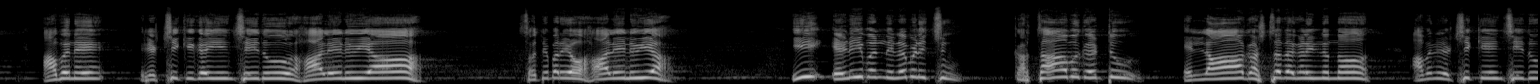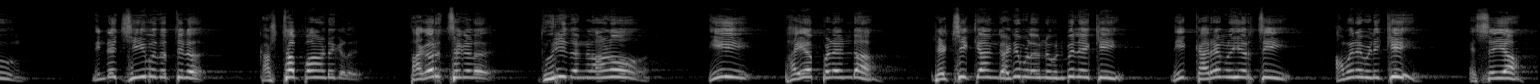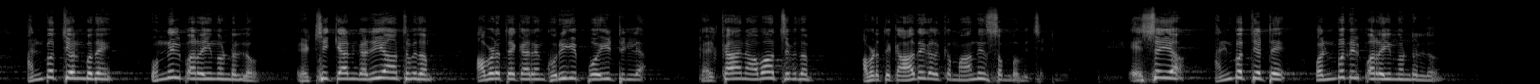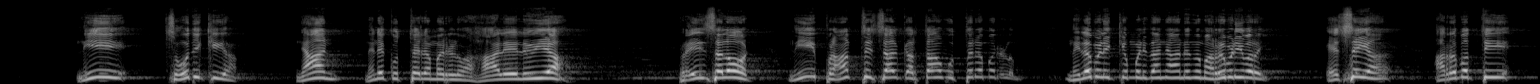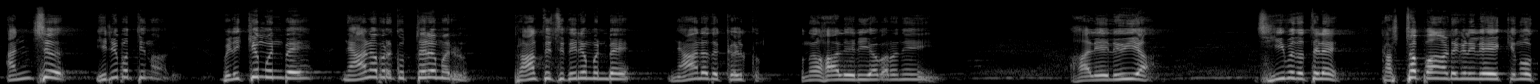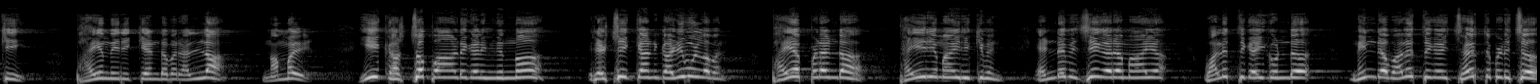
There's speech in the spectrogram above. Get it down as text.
അവനെ രക്ഷിക്കുകയും ചെയ്തു. ഹാലേലുയാ. സത്യം പറയോ? ഹാലേലുയാ. ഈ എളിയവൻ നിലവിളിച്ചു. കർത്താവ് കേട്ടു. എല്ലാ കഷ്ടതകളിൽ നിന്ന് അവനെ രക്ഷിക്കുകയും ചെയ്തു. നിന്റെ ജീവിതത്തിൽ കഷ്ടപ്പാടുകൾ തകർച്ചകൾ ദുരിതങ്ങളാണോ? നീ ഭയപ്പെടേണ്ട. രക്ഷിക്കാൻ കഴിവുള്ളവന് മുൻപിലേക്ക് നീ കരങ്ങളുയർത്തി അവനെ വിളിക്ക്. എസ് ഐ അൻപത്തി ഒൻപത് ഒന്നിൽ പറയുന്നുണ്ടല്ലോ രക്ഷിക്കാൻ കഴിയാത്ത വിധം അവിടുത്തെ കരം കുറുകിപ്പോയിട്ടില്ല. കേൾക്കാനാവാത്ത വിധം അവിടുത്തെ കാതുകൾക്ക് മാന്യം സംഭവിച്ചിട്ടില്ല. എസ് ഐ അൻപത്തിയെട്ട് ഒൻപതിൽ പറയുന്നുണ്ടല്ലോ. നീ ചോദിക്കുക ഞാൻ നിനക്കുത്തരമരുളും ഹാലേലുയ്യ പ്രൈസലോട്ട് നീ പ്രാർത്ഥിച്ചാൽ കർത്താവ് ഉത്തരമരുളും. നിലവിളിക്കുമ്പോൾ ഇതാ ഞാനെന്ന് മറുപടി പറയും. എസയ അറുപത്തി അഞ്ച് ഇരുപത്തിനാല്. വിളിക്കും മുൻപേ ഞാൻ അവർക്ക് ഉത്തരമരുളും. പ്രാർത്ഥിച്ച് തരും മുൻപേ ഞാനത് കേൾക്കും. ഒന്ന് ഹാലേലിയ പറഞ്ഞേ. ഹാലേലുയ്യ ജീവിതത്തിലെ കഷ്ടപ്പാടുകളിലേക്ക് നോക്കി ഭയന്നിരിക്കേണ്ടവരല്ല നമ്മൾ. ഈ കഷ്ടപ്പാടുകളിൽ നിന്ന് രക്ഷിക്കാൻ കഴിവുള്ളവൻ ഭയപ്പെടേണ്ട ധൈര്യമായിരിക്കുവൻ. എന്റെ വിജയകരമായ വലത്ത് കൈകൊണ്ട് നിന്റെ വലത്ത് കൈ ചേർത്ത് പിടിച്ച്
